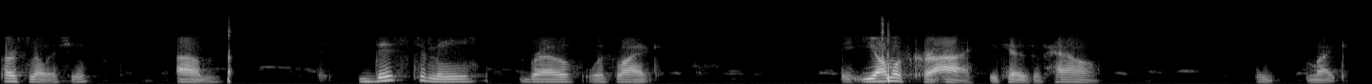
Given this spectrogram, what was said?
personal issue. Um, this to me, bro, was like you almost cry because of how like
